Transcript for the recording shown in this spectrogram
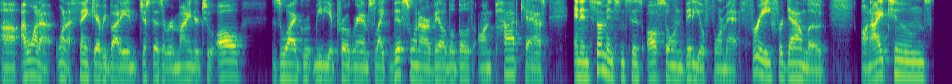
Uh, I want to want to thank everybody, and just as a reminder to all Zweig Group media programs like this one are available both on podcast and in some instances also in video format, free for download on iTunes.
